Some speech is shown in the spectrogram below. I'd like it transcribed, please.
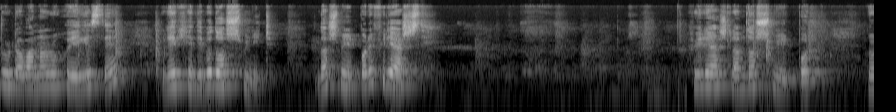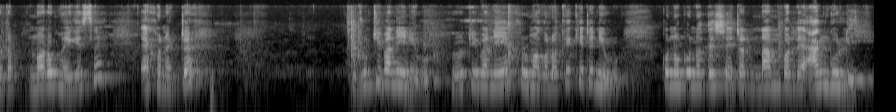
ডোটা বানানো হয়ে গেছে, রেখে দেব দশ মিনিট। দশ মিনিট পরে ফিরে আসছি। ফিরে আসলাম দশ মিনিট পর। ডোটা নরম হয়ে গেছে, এখন একটা রুটি বানিয়ে নিব। রুটি বানিয়ে খুরমাগুলোকে কেটে নিব। কোনো কোনো দেশে এটার নাম বলে আঙ্গুলি।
